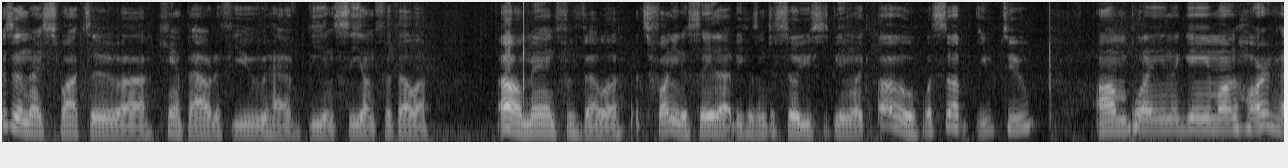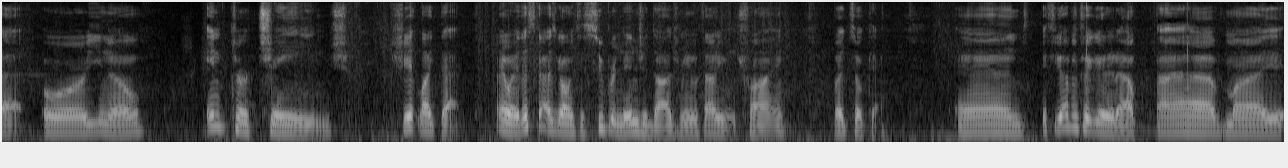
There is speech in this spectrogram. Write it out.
This is a nice spot to uh, camp out if you have B and C on Favela. Oh man, Favela. It's funny to say that because I'm just so used to being like, oh, what's up, YouTube? I'm playing the game on Hard Hat. Or, you know, Interchange. Shit like that. Anyway, this guy's going to super ninja dodge me without even trying. But it's okay. And if you haven't figured it out, I have my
